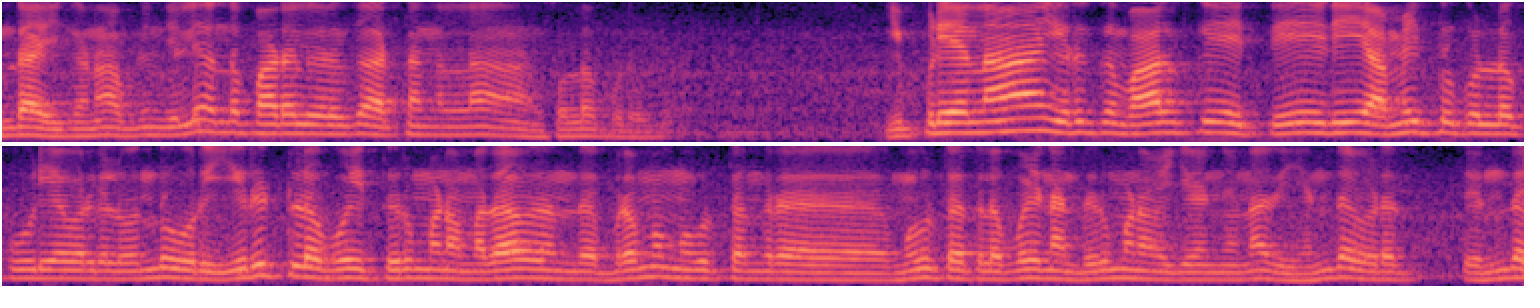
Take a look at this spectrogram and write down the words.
உண்டாகிக்கணும் அப்படின்னு சொல்லி அந்த பாடல்களுக்கு அர்த்தங்கள்லாம் சொல்லப்படுது. இப்படியெல்லாம் இருக்கும் வாழ்க்கையை தேடி அமைத்து கொள்ளக்கூடியவர்கள் வந்து ஒரு இருட்டில் போய் திருமணம் அதாவது அந்த பிரம்ம முகூர்த்தங்கிற முகூர்த்தத்தில் போய் நான் திருமணம் வைக்கிறேன்னு சொன்னால் அது எந்த விட எந்த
